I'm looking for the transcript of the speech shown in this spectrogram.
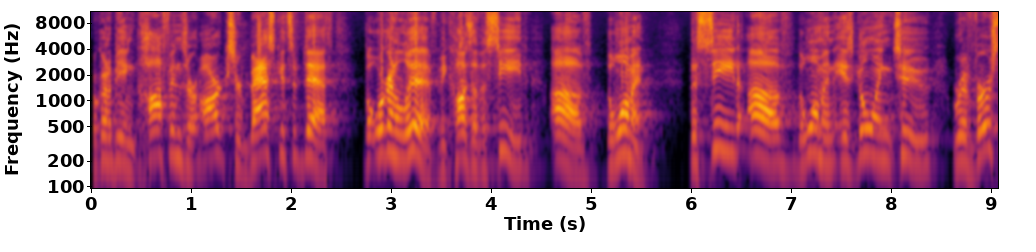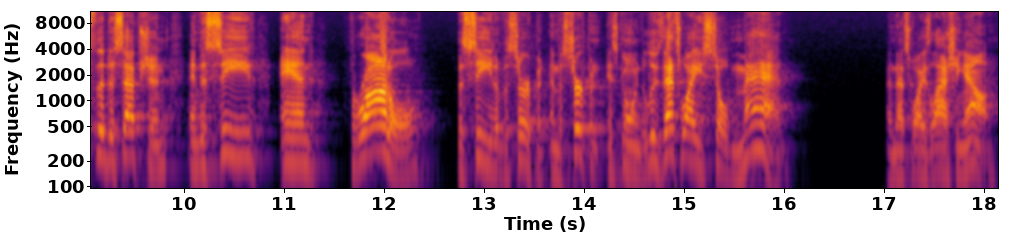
We're going to be in coffins or arks or baskets of death, but we're going to live because of the seed of the woman the seed of the woman is going to reverse the deception and deceive and throttle the seed of the serpent, and the serpent is going to lose. That's why he's so mad, and that's why he's lashing out.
